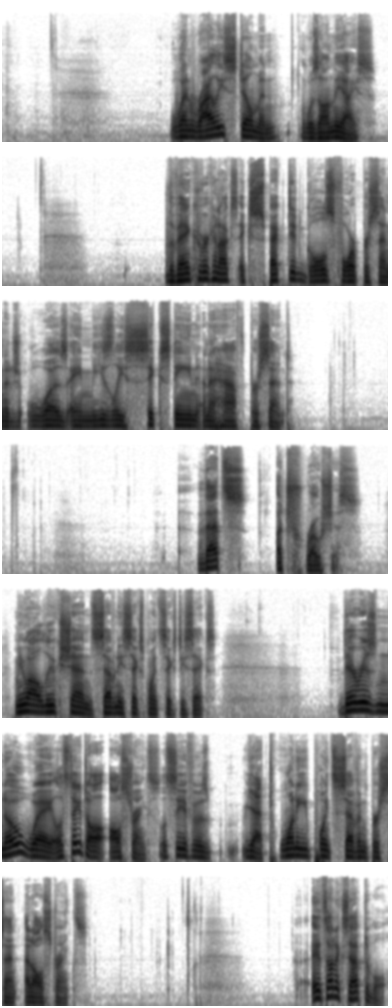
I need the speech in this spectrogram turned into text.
when Riley Stillman was on the ice, the Vancouver Canucks expected goals for percentage was a measly 16.5%. That's atrocious. Meanwhile, Luke Schenn, 76.66. There is no way. Let's take it to all, all strengths. Let's see if it was, yeah, 20.7% at all strengths. It's unacceptable.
